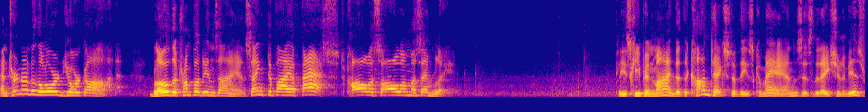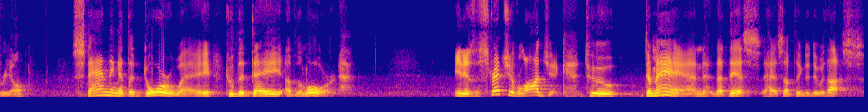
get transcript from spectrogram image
and turn unto the Lord your God. Blow the trumpet in Zion, sanctify a fast, call a solemn assembly. Please keep in mind that the context of these commands is the nation of Israel standing at the doorway to the day of the Lord. It is a stretch of logic to demand that this has something to do with us.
